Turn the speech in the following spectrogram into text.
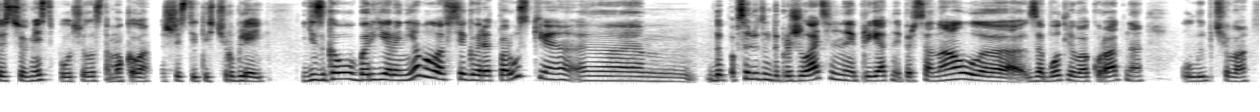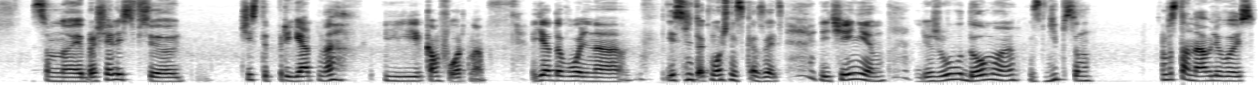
То есть все вместе получилось там около 6 тысяч рублей. Языкового барьера не было, все говорят по-русски, э, абсолютно доброжелательный, приятный персонал, э, заботливо, аккуратно, улыбчиво со мной обращались, все чисто приятно и комфортно. Я довольна, если так можно сказать, лечением. Лежу дома с гипсом, восстанавливаюсь.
